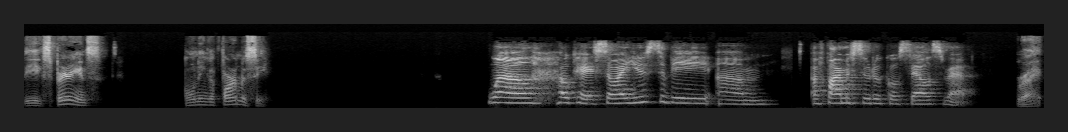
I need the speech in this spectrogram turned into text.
the experience owning a pharmacy? Well, okay, so I used to be um, a pharmaceutical sales rep. Right.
